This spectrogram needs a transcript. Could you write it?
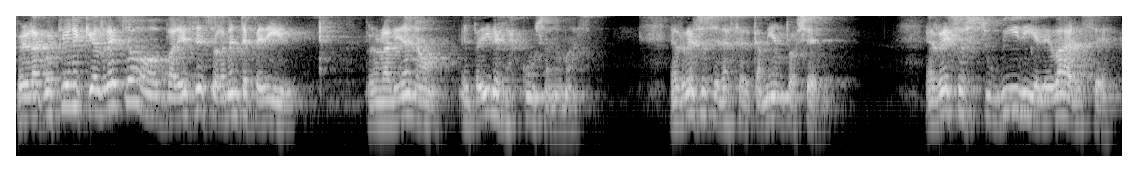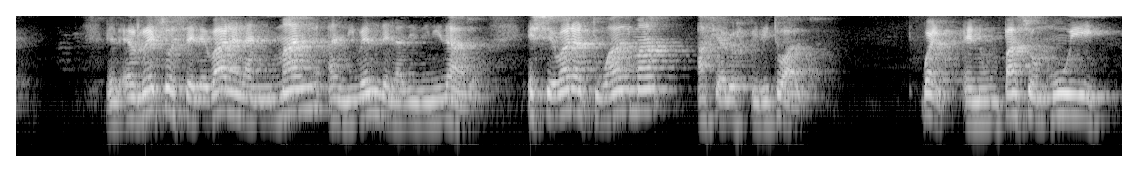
Pero la cuestión es que el rezo parece solamente pedir, pero en realidad no, el pedir es la excusa nomás. El rezo es el acercamiento a Shem. El rezo es subir y elevarse. El, rezo es elevar al animal al nivel de la divinidad. Es llevar a tu alma hacia lo espiritual. Bueno, en un paso muy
